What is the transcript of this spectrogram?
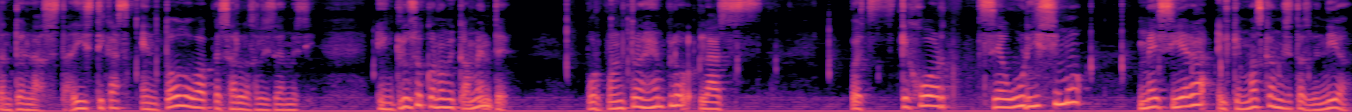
tanto en las estadísticas, en todo va a pesar la salida de Messi, e incluso económicamente. Por ponerte un ejemplo, las pues qué jugador segurísimo Messi era el que más camisetas vendía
